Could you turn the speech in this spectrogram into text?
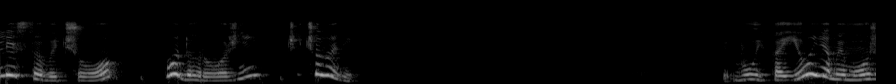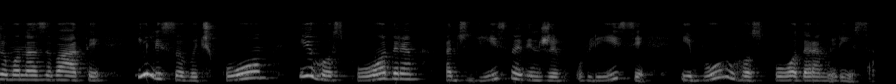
лісовичок, подорожній чи чоловік. Вуйка Йоя ми можемо назвати і лісовичком, і господарем, адже дійсно він жив в лісі і був господарем ліса.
